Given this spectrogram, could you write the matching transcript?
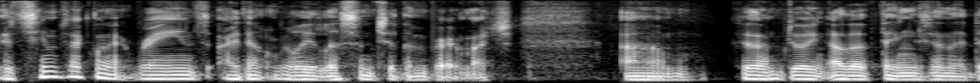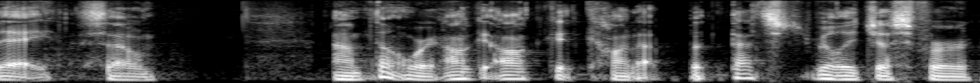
it seems like when it rains, I don't really listen to them very much because um, I'm doing other things in the day. So um, don't worry, I'll get, I'll get caught up. But that's really just for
